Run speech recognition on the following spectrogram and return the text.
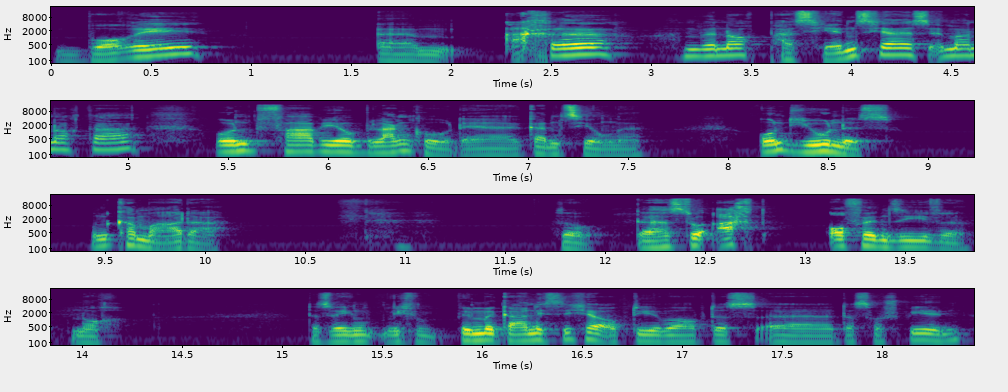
Borre, ähm, Ache haben wir noch. Paciencia ist immer noch da und Fabio Blanco, der ganz junge und Younes und Kamada. So, da hast du acht Offensive noch. Deswegen, ich bin mir gar nicht sicher, ob die überhaupt das, äh, das so spielen,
